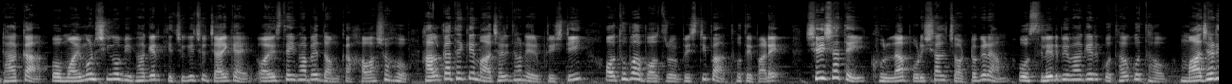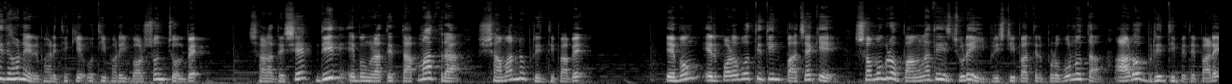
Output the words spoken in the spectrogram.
ঢাকা ও ময়মনসিংহ বিভাগের কিছু কিছু জায়গায় অস্থায়ীভাবে দমকা হাওয়া সহ হালকা থেকে মাঝারি ধরনের বৃষ্টি অথবা বজ্র বৃষ্টিপাত হতে পারে। সেই সাথেই খুলনা, বরিশাল, চট্টগ্রাম ও সিলেট বিভাগের কোথাও কোথাও মাঝারি ধরনের ভারী থেকে অতি ভারী বর্ষণ চলবে। সারা দেশে দিন এবং রাতের তাপমাত্রা সামান্য বৃদ্ধি পাবে। এবং এর পরবর্তী দিন পাঁচাকে সমগ্র বাংলাদেশ জুড়েই বৃষ্টিপাতের প্রবণতা আরও বৃদ্ধি পেতে পারে,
